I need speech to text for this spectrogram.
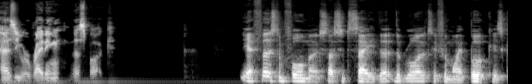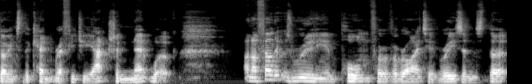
as you were writing this book. Yeah, first and foremost, I should say that the royalty for my book is going to the Kent Refugee Action Network. And I felt it was really important for a variety of reasons that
